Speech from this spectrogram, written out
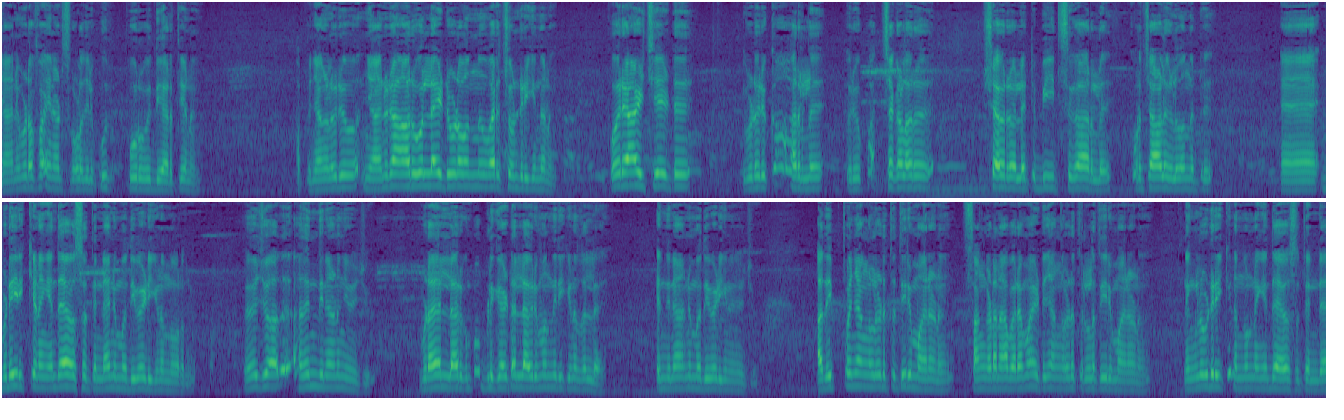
ഞാനിവിടെ ഫൈൻ ആർട്സ് കോളേജിൽ പൂർവ വിദ്യാർത്ഥിയാണ്. അപ്പോൾ ഞങ്ങളൊരു ഞാനൊരു ആറ് കൊല്ലമായിട്ട് ഇവിടെ വന്ന് വരച്ചുകൊണ്ടിരിക്കുന്നതാണ് ഒരാഴ്ചയായിട്ട് ഇവിടെ ഒരു കാറിൽ ഒരു പച്ച കളറ് ഷെവറോലറ്റ് ബീറ്റ്സ് കാറിൽ കുറച്ച് ആളുകൾ വന്നിട്ട് ഇവിടെ ഇരിക്കണമെങ്കിൽ ദേവസ്വത്തിന്റെ അനുമതി മേടിക്കണം എന്ന് പറഞ്ഞു ചോദിച്ചു അത് അതെന്തിനാണെന്ന് ചോദിച്ചു. ഇവിടെ എല്ലാവർക്കും പബ്ലിക്കായിട്ട് എല്ലാവരും വന്നിരിക്കണതല്ലേ എന്തിനാണ് അനുമതി മേടിക്കണമെന്ന് ചോദിച്ചു. അതിപ്പോൾ ഞങ്ങളെടുത്ത തീരുമാനമാണ്. സംഘടനാപരമായിട്ട് ഞങ്ങളെടുത്തുള്ള തീരുമാനമാണ്. നിങ്ങളിവിടെ ഇരിക്കണം എന്നുണ്ടെങ്കിൽ ദേവസ്വത്തിന്റെ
